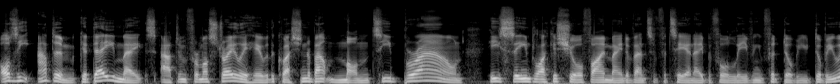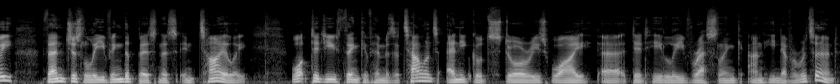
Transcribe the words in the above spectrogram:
Aussie Adam, good day, mates. Adam from Australia here with a question about Monty Brown. He seemed like a surefire main eventer for TNA before leaving for WWE, then just leaving the business entirely. What did you think of him as a talent? Any good stories? Why uh, did he leave wrestling and he never returned?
